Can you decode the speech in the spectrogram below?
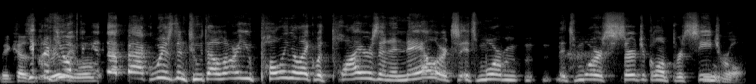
because Yeah, but if you have to get that back wisdom tooth out, are you pulling it like with pliers and a nail, or it's it's more it's more surgical and procedural?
